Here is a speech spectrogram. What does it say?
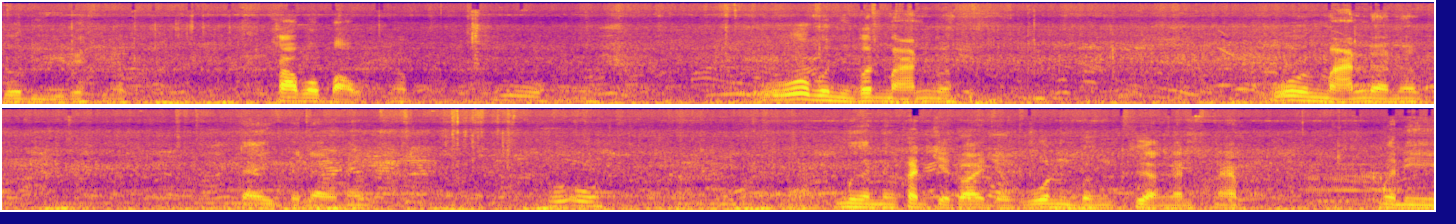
ตัวดีเลยนะครับ ข้าวเบาๆครับ โอ้โหมันอยู่พันหมันเลยโอ้มันหมานแล้วนะได้ไปแล้วนะโอ้หมื่นหนึ่งพันเจ็ดร้อยเดี๋ยววนเบิ่งเครื่องกันนะครับเมื่อนี้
